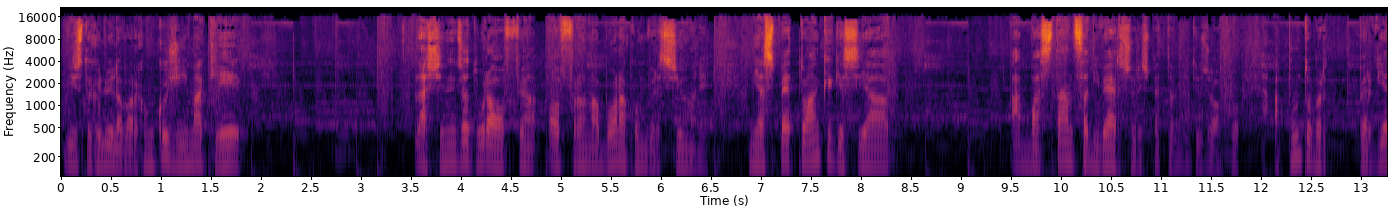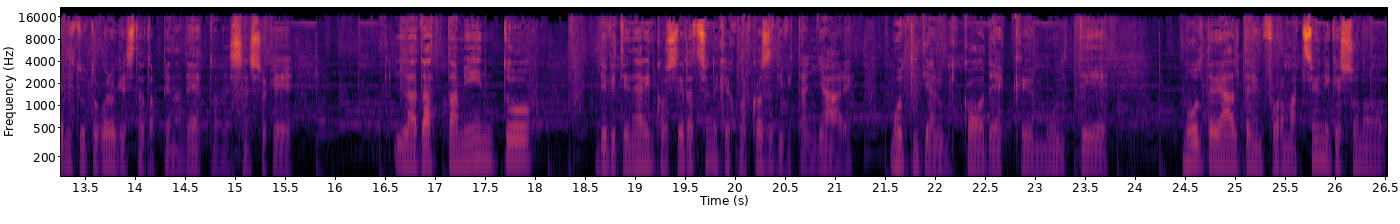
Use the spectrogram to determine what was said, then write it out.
visto che lui lavora con Kojima, che la sceneggiatura offra, offra una buona conversione. Mi aspetto anche che sia abbastanza diverso rispetto al videogioco, appunto per, per via di tutto quello che è stato appena detto, nel senso che l'adattamento deve tenere in considerazione che qualcosa devi tagliare, molti dialoghi codec, molte, molte altre informazioni che sono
